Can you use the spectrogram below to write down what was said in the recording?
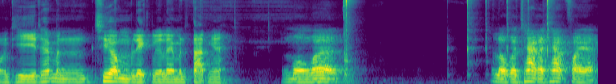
บางทีถ้ามันเชื่อมเหล็กหรืออะไรมันตัดไงมันมองว่า เรากระชากกระชากไฟอะ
